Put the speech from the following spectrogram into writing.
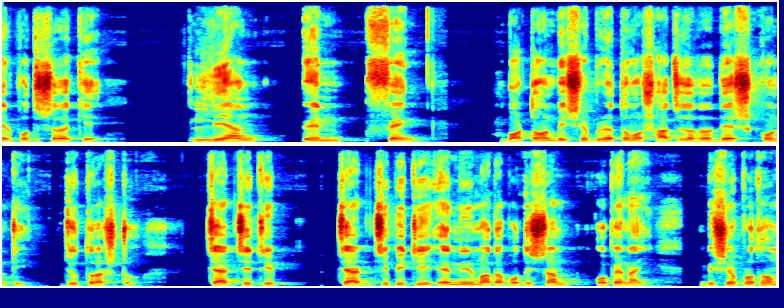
এর প্রতিষ্ঠাতা কে? লিয়াং এন ফেং বর্তমান বিশ্বের বৃহত্তম সাহায্যদাতা দেশ কোনটি? যুক্তরাষ্ট্র। চ্যাট জিটি চ্যাট জিপিটি এর নির্মাতা প্রতিষ্ঠান ওপেনআই। বিশ্বের প্রথম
